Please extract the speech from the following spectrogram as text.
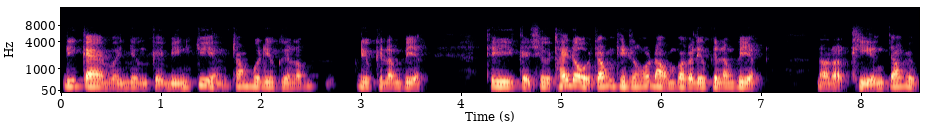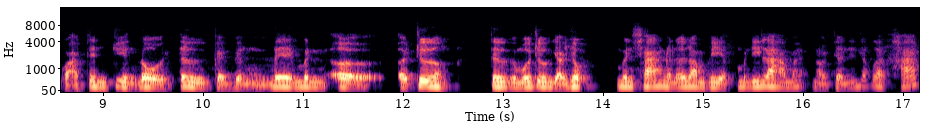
Đi kèm với những cái biến chuyển trong cái điều kiện làm điều kiện làm việc thì cái sự thay đổi trong thị trường lao động và cái điều kiện làm việc nó đã khiến cho cái quá trình chuyển đổi từ cái vấn đề mình ở ở trường từ cái môi trường giáo dục mình sang cái nơi làm việc mình đi làm ấy nó trở nên rất là khác.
